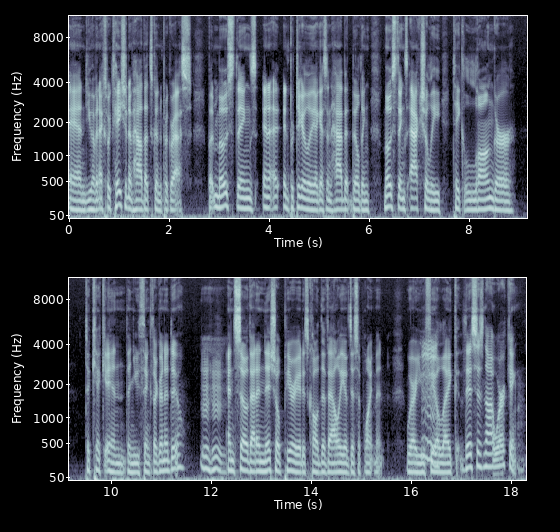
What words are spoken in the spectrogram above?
And you have an expectation of how that's going to progress. But most things, and, and particularly, I guess, in habit building, most things actually take longer to kick in than you think they're going to do. Mm-hmm. And so that initial period is called the valley of disappointment, where you feel like this is not working.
